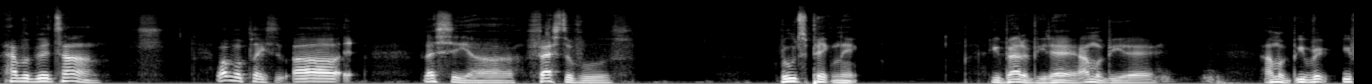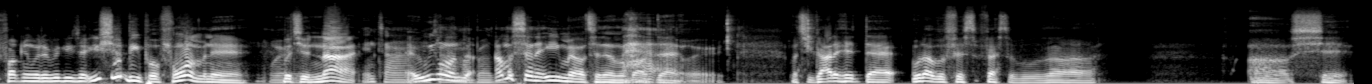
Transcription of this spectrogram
have a good time. What other places? Uh, let's see. Uh, festivals. Roots picnic. You better be there. I'm gonna be there. I'm gonna be. You fucking with a Ricky J? You should be performing there, Word. but you're not. in time. Hey, we in time, gonna. I'm gonna send an email to them about that. Word. But you gotta hit that. What other festivals? Uh. Oh shit!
